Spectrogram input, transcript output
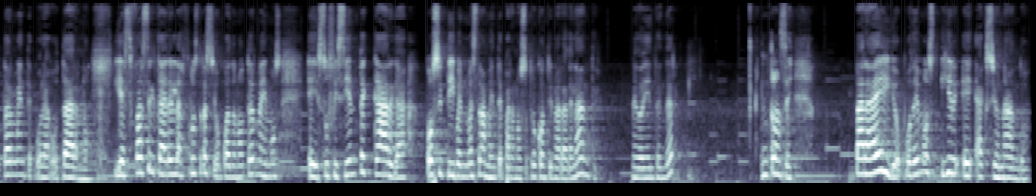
totalmente por agotarnos. Y es fácil caer en la frustración cuando no tenemos eh, suficiente carga positiva en nuestra mente para nosotros continuar adelante. ¿Me doy a entender? Entonces, para ello podemos ir eh, accionando.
